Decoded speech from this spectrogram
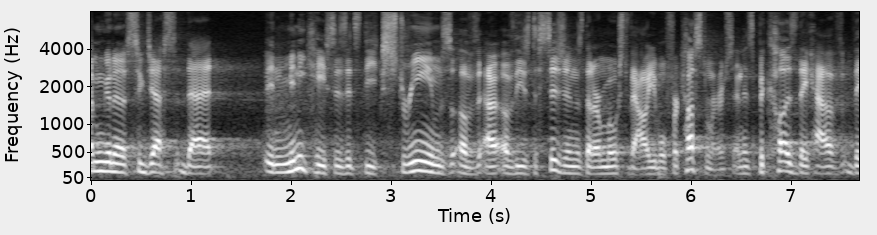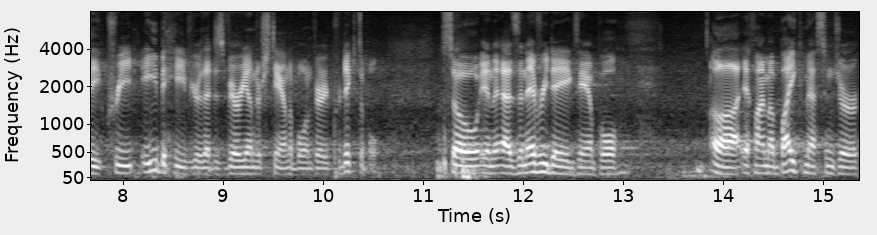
I'm going to suggest that in many cases, it's the extremes of, of these decisions that are most valuable for customers. And it's because they, have, they create a behavior that is very understandable and very predictable. So in, as an everyday example, uh, if I'm a bike messenger,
